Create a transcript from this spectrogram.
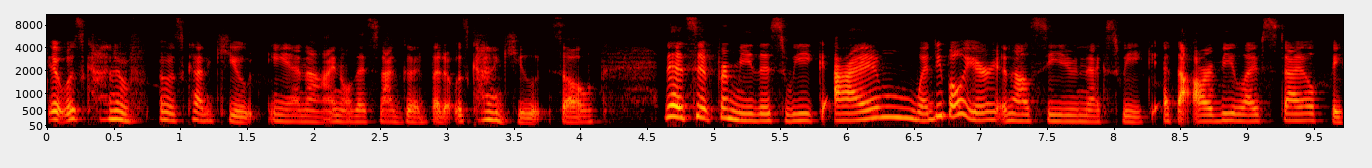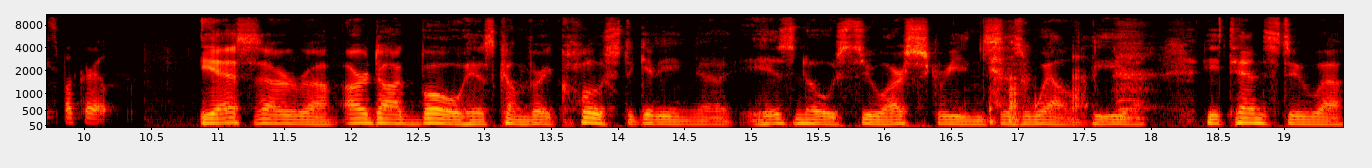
it was kind of it was kind of cute, and uh, I know that's not good, but it was kind of cute. So that's it for me this week. I'm Wendy Bowyer, and I'll see you next week at the RV Lifestyle Facebook group. Yes, our uh, our dog Bo has come very close to getting uh, his nose through our screens as well. he uh, he tends to, uh,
